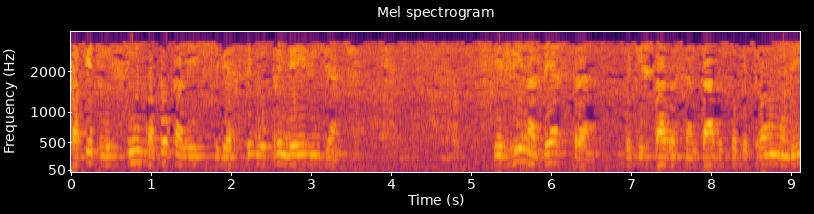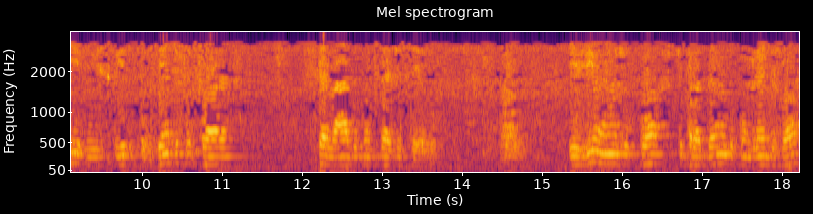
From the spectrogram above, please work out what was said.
Capítulo 5, Apocalipse, versículo 1 em diante. E vi na destra do que estava sentado sobre o trono um livro escrito por dentro e por fora, selado com sete selos. E vi um anjo forte bradando com grande voz,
